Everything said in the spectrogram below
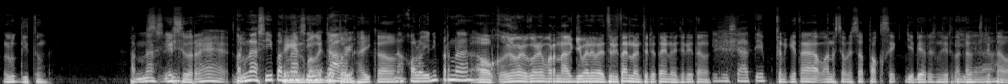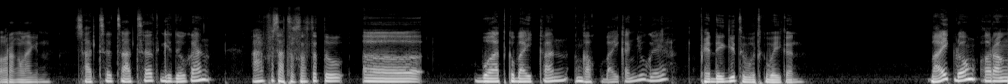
Lu gitu nggak? Pernah Ini sih. sebenarnya lu Pernah sih, pernah sih. banget Nah, Haikal. Nah, kalau ini pernah. Oh, gue, gue pernah gimana? Ceritain dong, ceritain dong, ceritain dong. Inisiatif Kan kita manusia-manusia toksik, jadi harus menceritakan Iya. cerita orang lain. satset satset gitu kan. Apa satu-satu tuh Eh buat kebaikan, enggak kebaikan juga ya. pede gitu buat kebaikan. Baik dong orang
